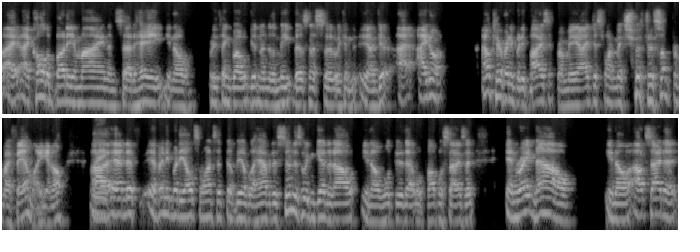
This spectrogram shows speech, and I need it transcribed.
I, I called a buddy of mine and said, hey, you know, what do you think about getting into the meat business so that we can, you know, get, I, I don't, I don't care if anybody buys it from me. I just want to make sure there's something for my family, you know? Uh, right. Uh, and if, if anybody else wants it, they'll be able to have it. As soon as we can get it out, you know, we'll do that. We'll publicize it. And right now, you know, outside of,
